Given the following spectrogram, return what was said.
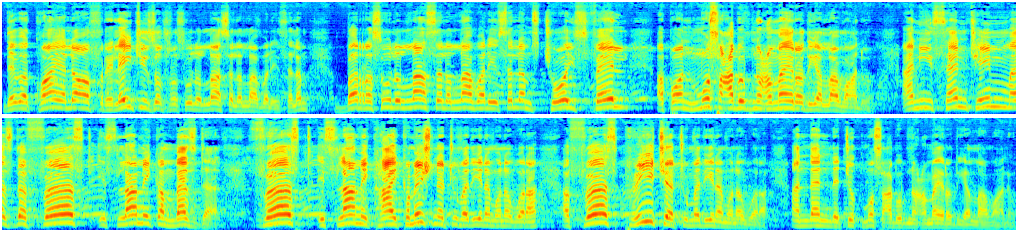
There were quite a lot of relatives of Rasulullah sallallahu wasallam. But Rasulullah sallallahu wasallam's choice fell upon Mus'ab ibn Umayr radiallahu anhu. And he sent him as the first Islamic ambassador first Islamic High Commissioner to Medina Munawwara, a first preacher to Medina Munawwara. And then they took Mus'ab ibn Umayr radiallahu anhu.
